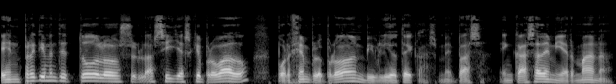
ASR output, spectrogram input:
en prácticamente todas las sillas que he probado, por ejemplo, he probado en bibliotecas, me pasa. En casa de mi hermana,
